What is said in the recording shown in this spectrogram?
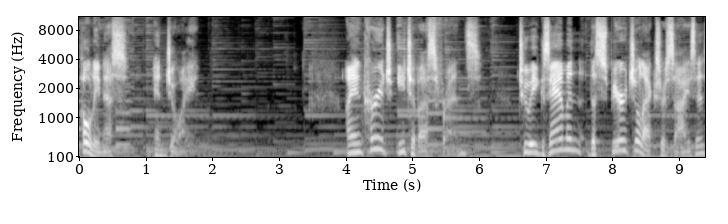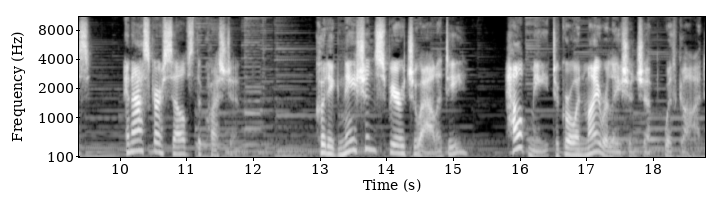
holiness, and joy. I encourage each of us, friends, to examine the spiritual exercises and ask ourselves the question Could Ignatian spirituality help me to grow in my relationship with God?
